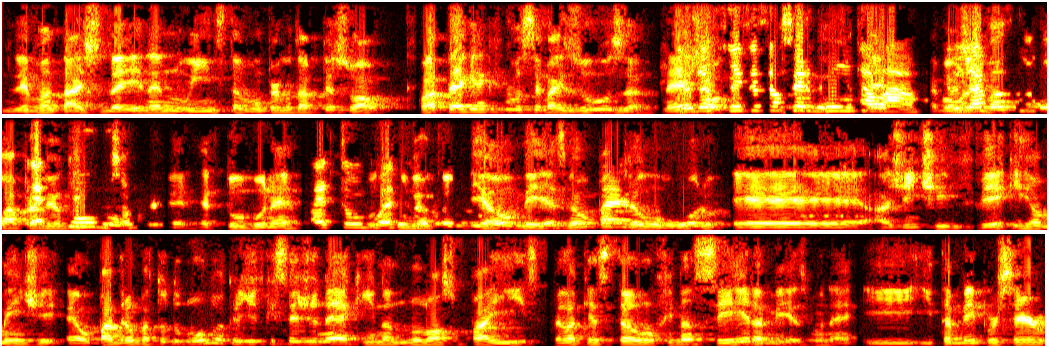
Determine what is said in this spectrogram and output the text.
levantar isso daí, né, no Insta. Vamos perguntar pro pessoal qual a técnica que você mais usa, né? Eu já Qual fiz essa pergunta lá. É, vamos levantar lá para É ver o que tubo. o pessoal prefere. É tubo, né? É tubo, O é tubo tubo. é o campeão mesmo, é o padrão ouro. É, a gente vê que realmente é o padrão para todo mundo, eu acredito que seja né, aqui no, no nosso país, pela questão financeira mesmo, né? E, e também por ser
